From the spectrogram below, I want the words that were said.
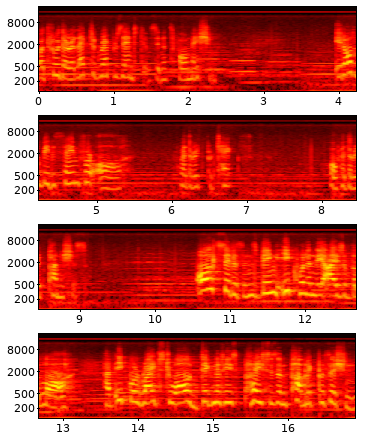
or through their elected representatives in its formation. It ought to be the same for all, whether it protects or whether it punishes. All citizens, being equal in the eyes of the law, have equal rights to all dignities, places, and public positions,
